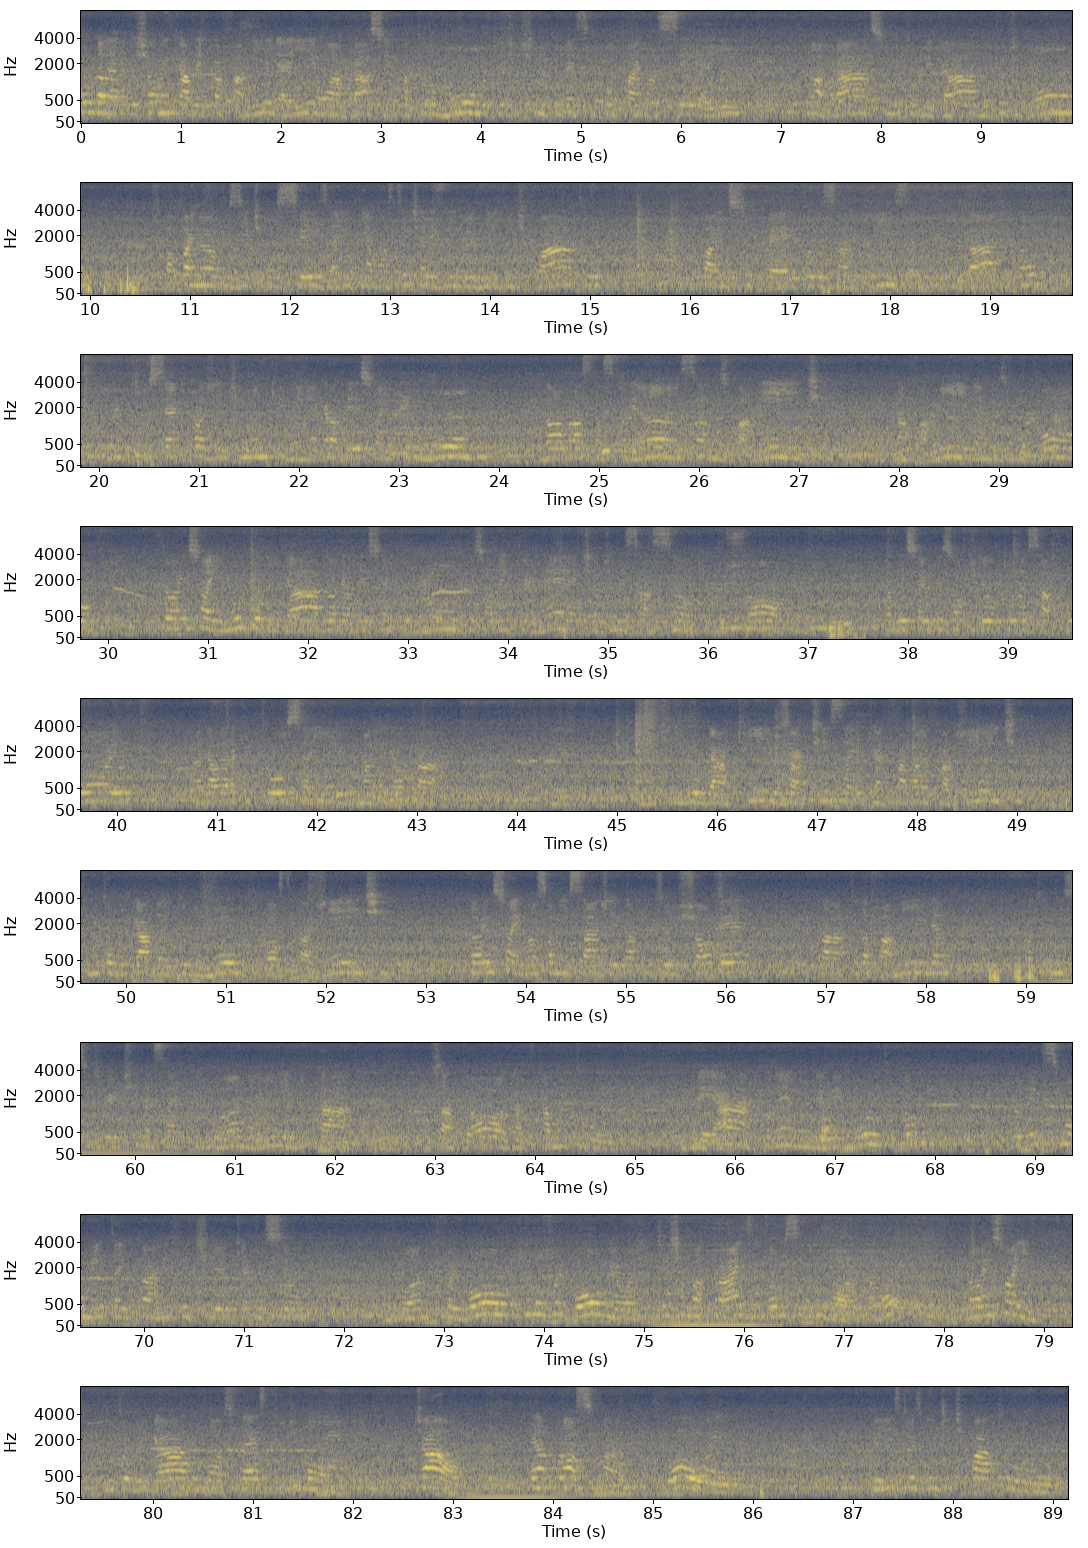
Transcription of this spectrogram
Então, galera, deixar um recado aí pra família aí, um abraço aí pra todo mundo, que a gente não pudesse encontrar e nascer aí. Um abraço, muito obrigado, tudo de bom. Papai Noel visite vocês aí, tenha bastante alegria em 2024. O país supere toda essa crise, dificuldade. Então, dê tudo certo pra gente no ano que vem. Agradeço aí todo mundo, dá um abraço nas crianças, Então é isso aí, muito obrigado, agradeço aí todo mundo, o pessoal da internet, a administração aqui do shopping, agradeço aí o pessoal que deu todo esse apoio, a galera que trouxe aí o material para gente divulgar aqui, os artistas aí que trabalham com a gente, muito obrigado aí a todo mundo que gosta da gente. Então é isso aí, nossa mensagem aí da Cruzeiro Shop é para toda a família, para todo mundo se divertir nessa época do ano evitar usar droga, ficar muito embriaco, né? Não beber muito. Então aproveita esse momento aí para refletir o que aconteceu do ano que foi bom, o que não foi bom, meu, a gente deixa para trás e vamos seguir embora, tá bom? Então é isso aí. Muito obrigado, boas festas, tudo de bom. Tchau, até a próxima. Uou! Feliz 2024! É isso aí!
